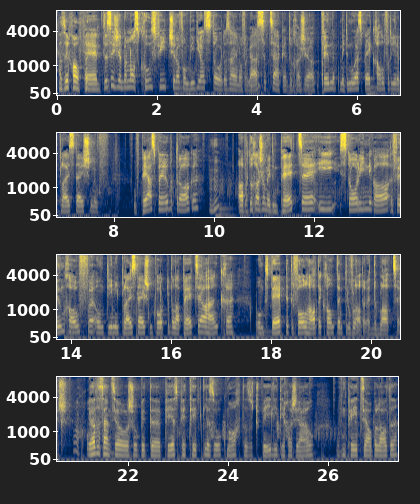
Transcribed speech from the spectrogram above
Also ich hoffe, Ähm, das ist aber noch ein cooles Feature vom Videostore, das habe ich noch vergessen zu sagen. Du kannst ja die Filme mit dem USB-Kabel von deiner Playstation auf, auf PSP übertragen. Aber du kannst auch mit dem PC in den Store reingehen, einen Film kaufen und deine Playstation Portable an den PC anhängen und dort den voll HD-Content draufladen, wenn du Platz hast. Ah, cool. ja, das haben sie ja schon bei den PSP-Titeln so gemacht. Also die Spiele, die kannst du ja auch auf dem PC abladen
